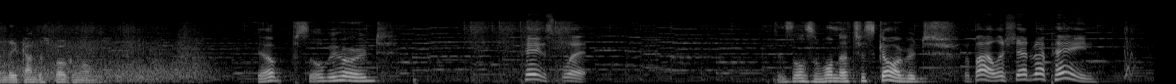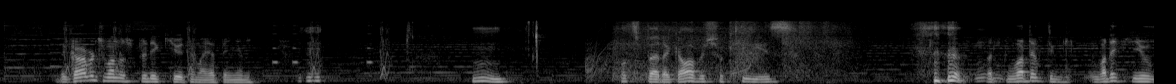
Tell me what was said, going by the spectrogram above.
and they count as Pokemon. Yep, so we heard. Pain split. There's also one that's just garbage. The battle shed their pain. The garbage one was pretty cute in my opinion. Hmm. What's better, garbage or keys? But what if the what if you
